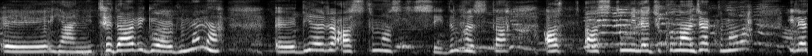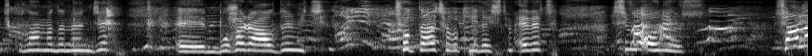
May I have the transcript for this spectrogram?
e, yani tedavi gördüm ama e, bir ara astım hastasıydım. Hasta ast- astım ilacı kullanacaktım ama ilaç kullanmadan önce e, buhar aldığım için çok daha çabuk iyileştim. Evet. Şimdi oynuyoruz. Şu anda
